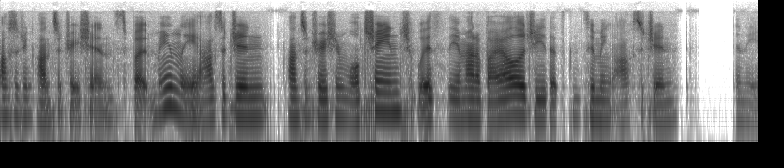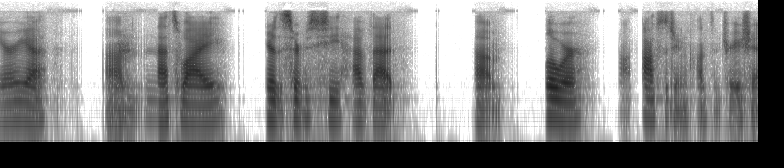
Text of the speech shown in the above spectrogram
oxygen concentrations, but mainly oxygen concentration will change with the amount of biology that's consuming oxygen in the area. Um, and that's why near the surface you see have that um, lower oxygen concentration.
